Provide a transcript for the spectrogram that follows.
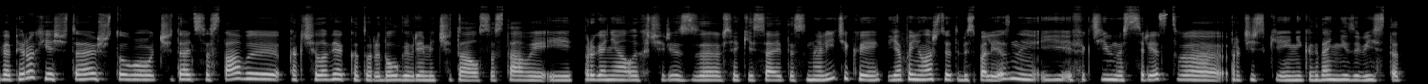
во-первых, я считаю, что читать составы, как человек, который долгое время читал составы и прогонял их через э, всякие сайты с аналитикой, я поняла, что это бесполезно, и эффективность средства практически никогда не зависит от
